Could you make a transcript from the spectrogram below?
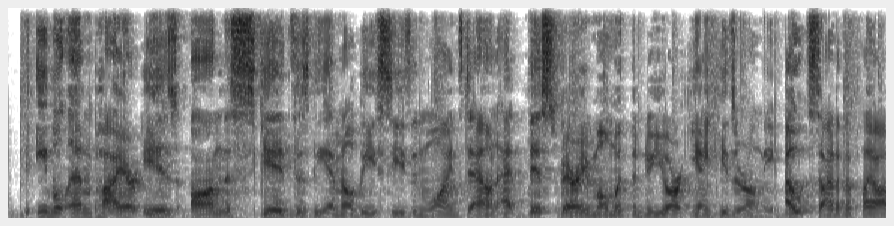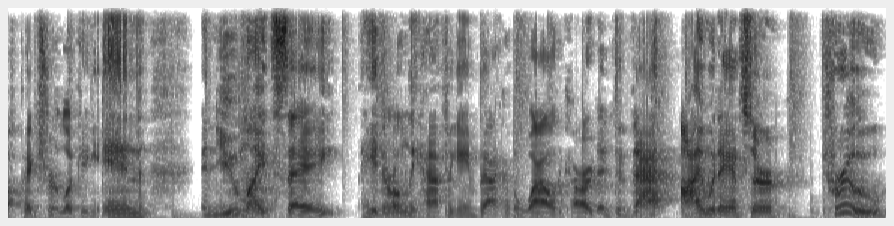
The evil empire is on the skids as the MLB season winds down. At this very moment, the New York Yankees are on the outside of the playoff picture looking in. And you might say, hey, they're only half a game back of a wild card. And to that, I would answer, true.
